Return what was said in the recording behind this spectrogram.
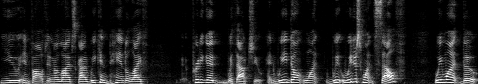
you involved in our lives, God. We can handle life pretty good without you. And we don't want, we, we just want self. We want the,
